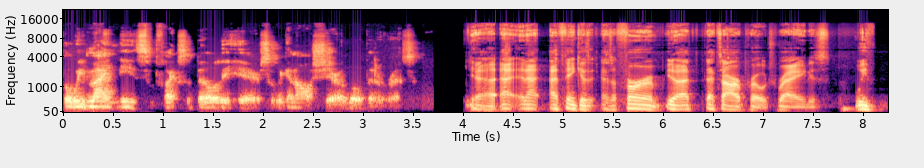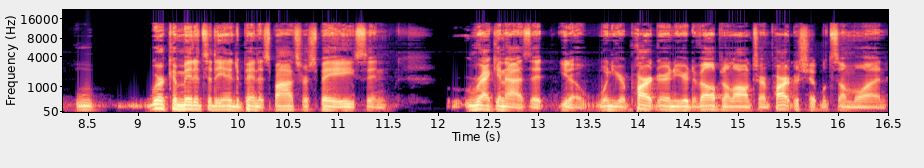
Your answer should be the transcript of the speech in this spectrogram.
but we might need some flexibility here so we can all share a little bit of risk. Yeah, and I, I think as, as a firm, you know, that, that's our approach, right? Is we've we're committed to the independent sponsor space and recognize that you know when you're a partner and you're developing a long term partnership with someone,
